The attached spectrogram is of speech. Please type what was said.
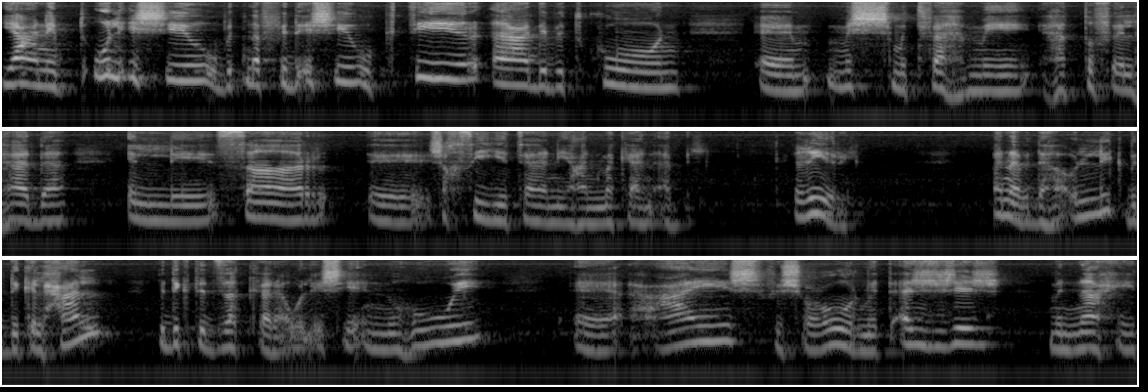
يعني بتقول إشي وبتنفذ إشي وكتير قاعدة بتكون مش متفهمة هالطفل هذا اللي صار آه، شخصية تانية عن مكان قبل. غيري. أنا بدها أقول لك بدك الحل بدك تتذكر أول إشي إنه هو عايش في شعور متأجج من ناحية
